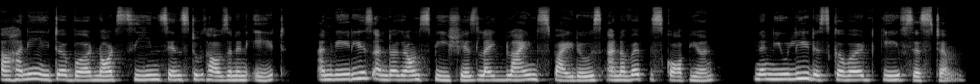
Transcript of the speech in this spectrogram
a honey eater bird not seen since 2008, and various underground species like blind spiders and a whip scorpion in a newly discovered cave system.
